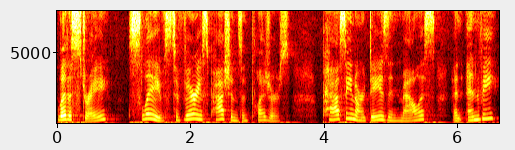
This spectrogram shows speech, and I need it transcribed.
led astray, slaves to various passions and pleasures, passing our days in malice and envy,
